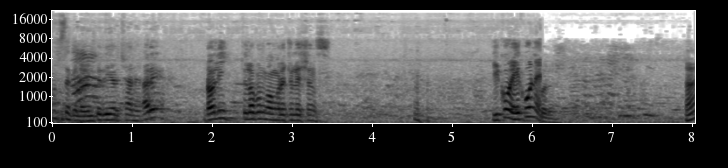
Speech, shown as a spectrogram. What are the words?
मस्त केलं इंटेरियर छान आहे. अरे डॉली तुला पण कॉंग्रॅच्युलेशन्स ही कोण हे कोण आहे? बरं. हा?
